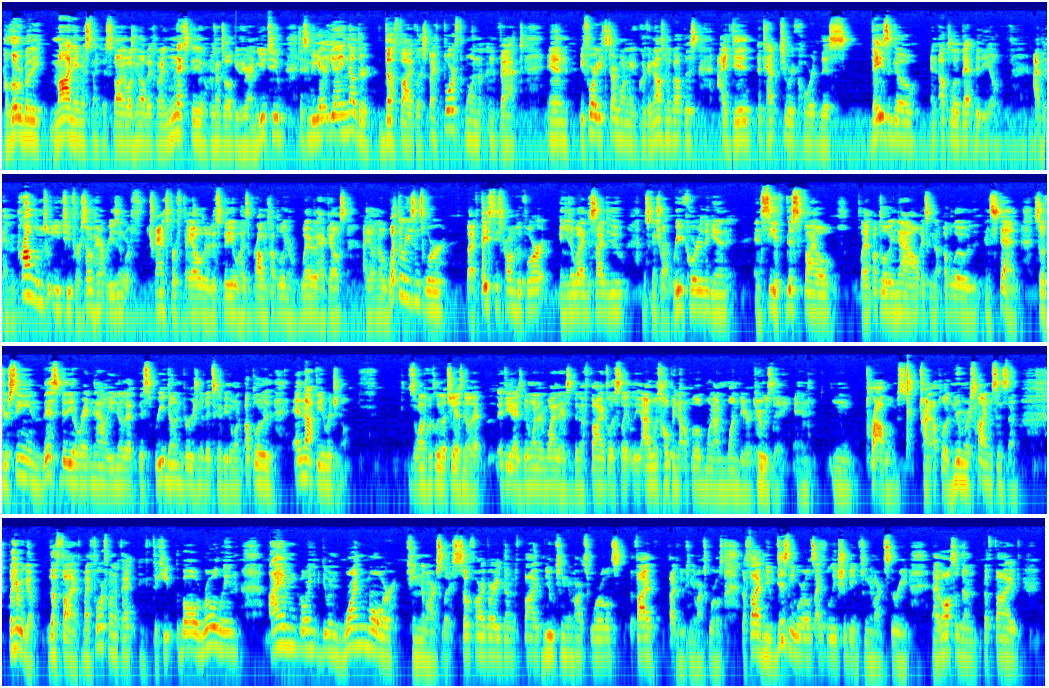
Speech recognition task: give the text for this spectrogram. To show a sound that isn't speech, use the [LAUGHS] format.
Hello everybody, my name is Sniper Spawn and welcome all back to my next video to present to all of you here on YouTube. It's going to be yet again another The 5 list, my fourth one in fact. And before I get started, I want to make a quick announcement about this. I did attempt to record this days ago and upload that video. I've been having problems with YouTube for some apparent reason where transfer failed or this video has a problem uploading or whatever the heck else. I don't know what the reasons were, but I've faced these problems before and you know what I decided to do? I'm just going to try to re-record it again and see if this file that I'm uploading now is going to upload instead. So if you're seeing this video right now, you know that this redone version of it's going to be the one uploaded and not the original. Just want to quickly let you guys know that if you guys have been wondering why there has been a five list lately, I was hoping to upload one on Monday or Tuesday, and mm, problems trying to upload numerous times since then. But here we go. The five. My fourth one, in fact, to keep the ball rolling, I am going to be doing one more Kingdom Hearts list. So far, I've already done the five new Kingdom Hearts worlds, the five five new Kingdom Hearts worlds, the five new Disney worlds. I believe should be in Kingdom Hearts three, and I've also done the five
